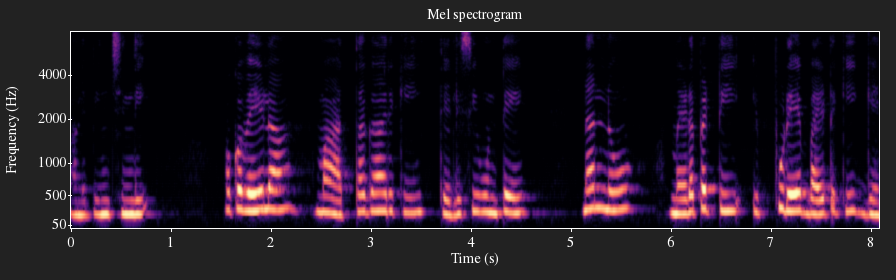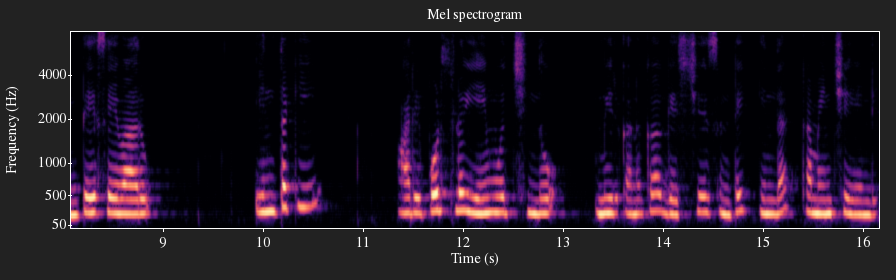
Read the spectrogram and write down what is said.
అనిపించింది. ఒకవేళ మా అత్తగారికి తెలిసి ఉంటే నన్ను మెడపెట్టి ఇప్పుడే బయటకి గెంటేసేవారు. ఇంతకీ ఆ రిపోర్ట్స్లో ఏం వచ్చిందో మీరు కనుక గెస్ చేసుంటే కింద కమెంట్ చేయండి.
